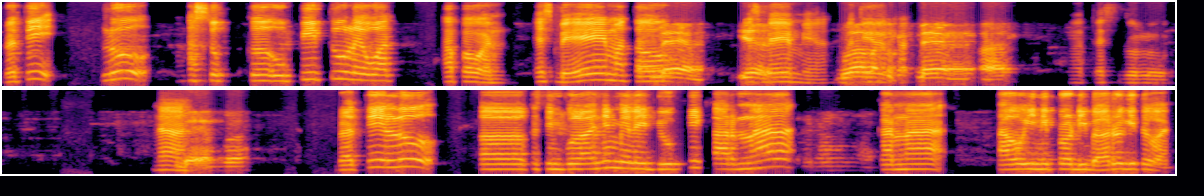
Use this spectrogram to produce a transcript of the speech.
berarti lu masuk ke UPI itu lewat apa, Wan? SBM atau SBM iya. SBM ya? gue masuk SBM ah, ngetes dulu. Nah, SBM gue berarti lu eh, kesimpulannya milih di UPI karena karena tahu ini prodi baru gitu kan?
